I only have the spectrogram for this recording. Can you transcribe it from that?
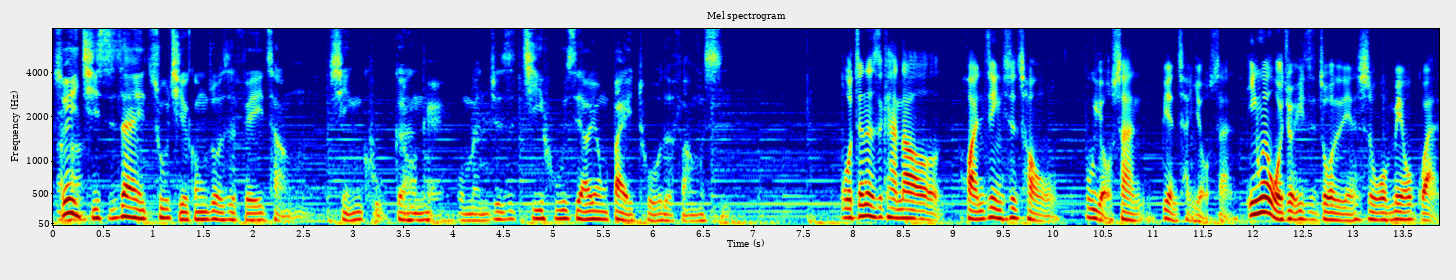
所以其实，在初期的工作是非常辛苦，跟我们就是几乎是要用拜托的方式。我真的是看到环境是从不友善变成友善，因为我就一直做这件事，我没有管。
